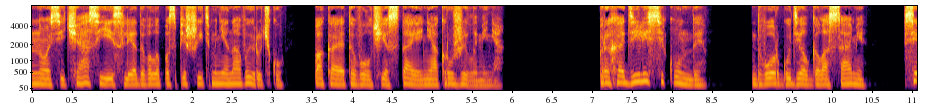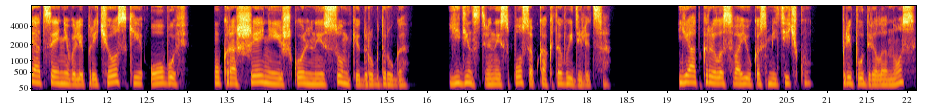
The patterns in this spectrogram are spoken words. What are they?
Но сейчас ей следовало поспешить мне на выручку, пока эта волчья стая не окружила меня. Проходили секунды. Двор гудел голосами, все оценивали прически, обувь, украшения и школьные сумки друг друга. Единственный способ как-то выделиться — я открыла свою косметичку, припудрила нос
